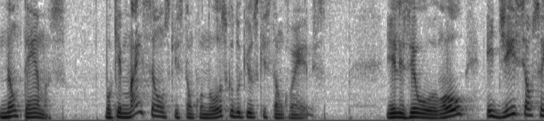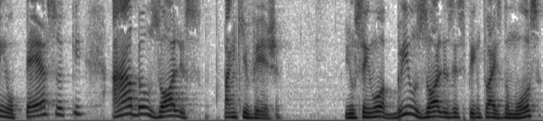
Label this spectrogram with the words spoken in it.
Não temas, porque mais são os que estão conosco do que os que estão com eles. E Eliseu orou e disse ao Senhor: Peço que abra os olhos para que veja. E o Senhor abriu os olhos espirituais do moço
